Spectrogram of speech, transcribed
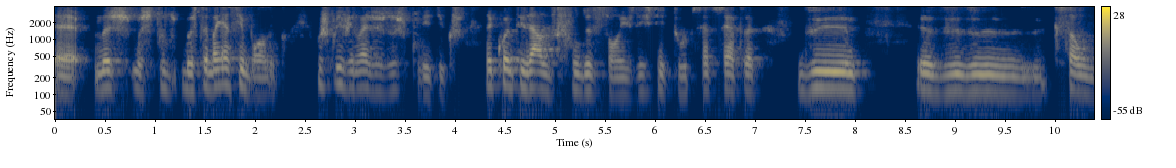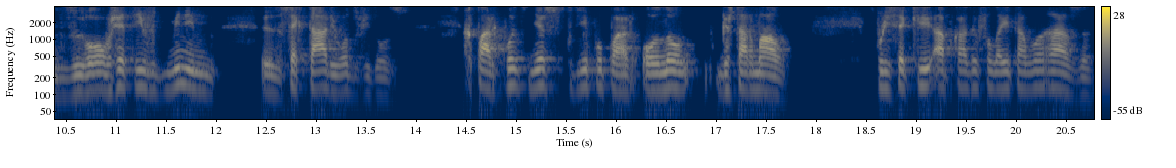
É, mas, mas, tudo, mas também é simbólico. Os privilégios dos políticos, a quantidade de fundações, de institutos, etc., de, de, de que são de objetivo mínimo eh, sectário ou duvidoso. Repare quanto dinheiro se podia poupar ou não gastar mal. Por isso é que há bocado eu falei em tábua rasa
